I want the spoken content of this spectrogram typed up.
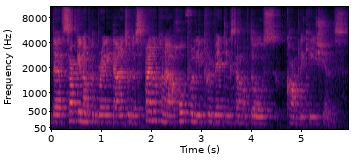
that sucking of the brain down into the spinal canal, hopefully preventing some of those complications.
